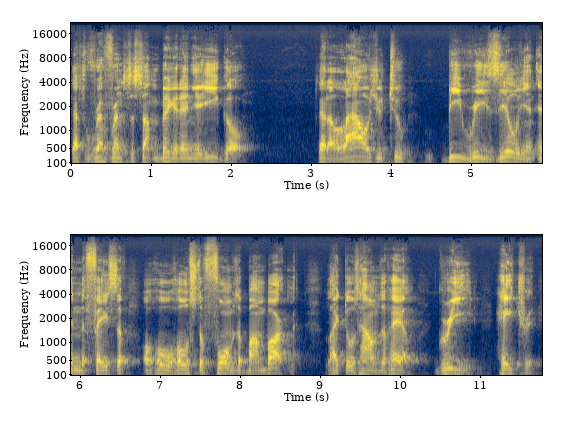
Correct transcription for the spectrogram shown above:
That's reverence to something bigger than your ego. That allows you to be resilient in the face of a whole host of forms of bombardment, like those hounds of hell, greed, hatred,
